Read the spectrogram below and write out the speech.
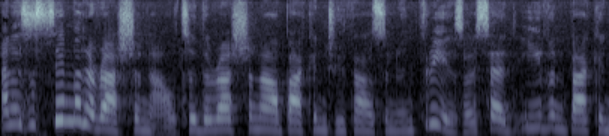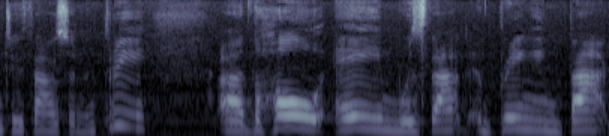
And it's a similar rationale to the rationale back in 2003. As I said, even back in 2003, uh, the whole aim was that of bringing back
